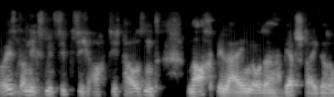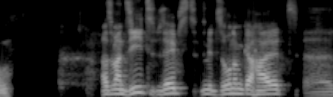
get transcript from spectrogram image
Da ist dann nichts mit 70, 80.000 Nachbeleihen oder Wertsteigerung. Also man sieht, selbst mit so einem Gehalt äh,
